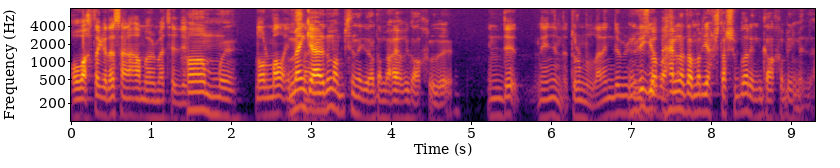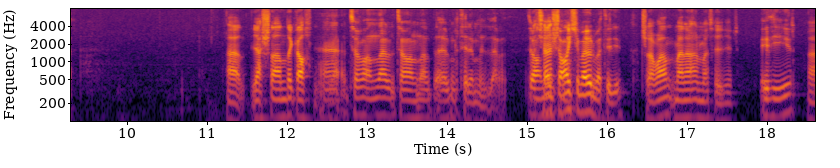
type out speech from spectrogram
O vaxta qədər sənə hamı hörmət edir. Hamı. Normal insan. Mən gəldim amma bir sənə qədər adam ayağa qalxırdı. İndi neynirlər? Durmurlar. İndi, İndi üzvə yo- baxın. həmin adamlar yaşdaşıblar, indi qalxa bilmirlər. Hə, yaşlananda qalxmır. Hə, cavanlar, cavanlar da hörmət eləmirlər. Cavan, cavan kimə hörmət edir? Cavan mənə hörmət edir. Edir. Hə,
